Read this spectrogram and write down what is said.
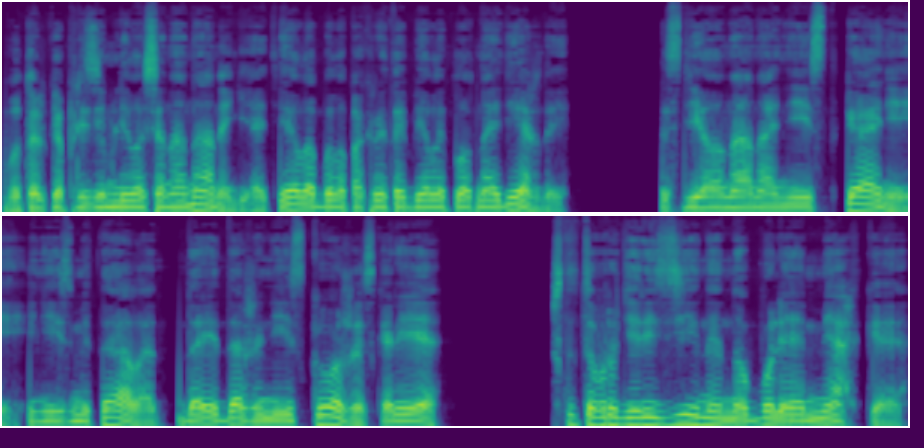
Вот только приземлилась она на ноги, а тело было покрыто белой плотной одеждой. Сделана она не из ткани и не из металла, да и даже не из кожи, скорее, что-то вроде резины, но более мягкое.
